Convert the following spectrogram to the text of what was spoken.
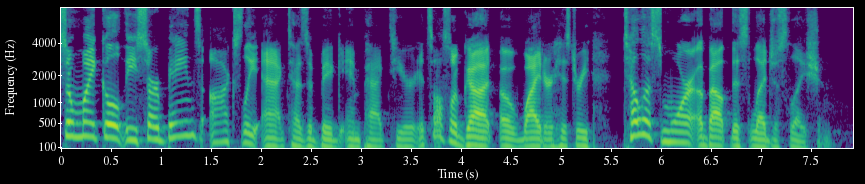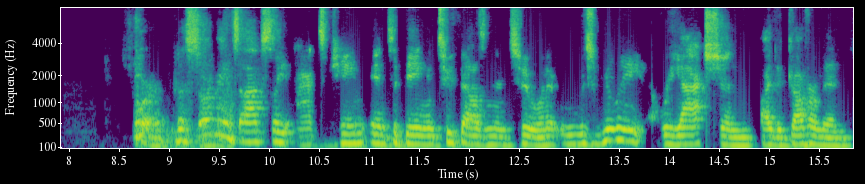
So, Michael, the Sarbanes Oxley Act has a big impact here. It's also got a wider history. Tell us more about this legislation. Sure. The Sarbanes Oxley Act came into being in 2002, and it was really a reaction by the government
